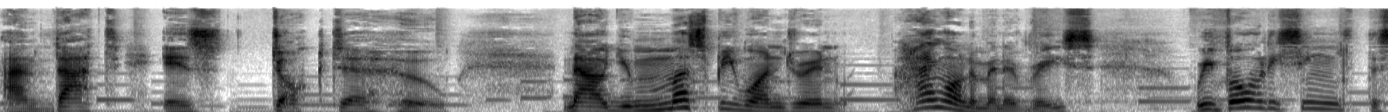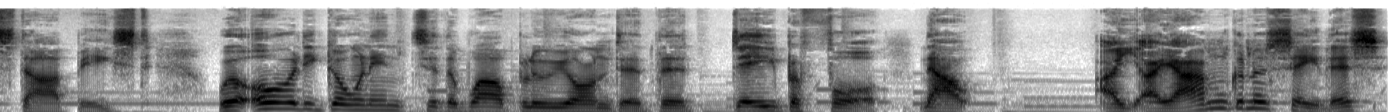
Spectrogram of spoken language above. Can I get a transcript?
and that is Doctor Who. Now, you must be wondering hang on a minute, Rhys. We've already seen the Star Beast. We're already going into the Wild Blue Yonder the day before. Now, I, I am going to say this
